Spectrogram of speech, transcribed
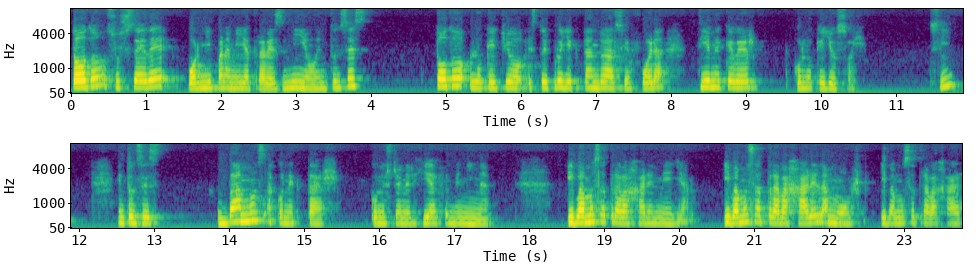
todo sucede por mí, para mí y a través mío. Entonces, todo lo que yo estoy proyectando hacia afuera tiene que ver con lo que yo soy. ¿Sí? Entonces, vamos a conectar con nuestra energía femenina y vamos a trabajar en ella y vamos a trabajar el amor y vamos a trabajar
